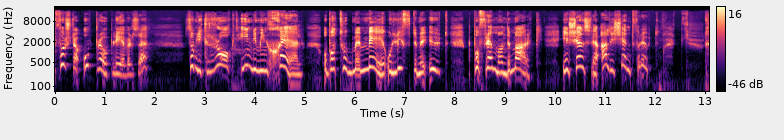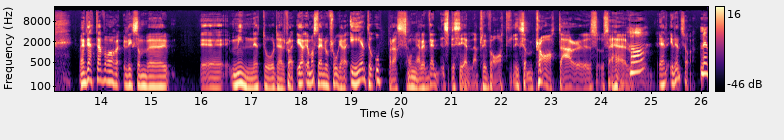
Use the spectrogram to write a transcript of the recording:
första operaupplevelse som gick rakt in i min själ och bara tog mig med och lyfte mig ut på främmande mark i en känsla jag aldrig känt förut. Men detta var liksom eh, eh, minnet då därifrån. Jag, jag måste ändå fråga, är inte operasångare väldigt speciella privat? Liksom pratar så, så här? Ja. Är, är det inte så? Nej,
